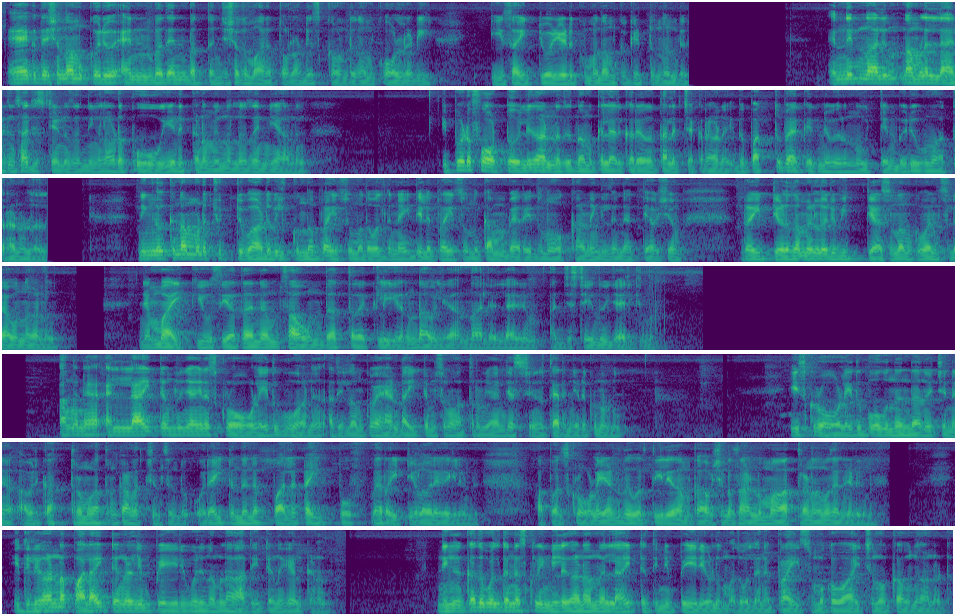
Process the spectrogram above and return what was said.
ഏകദേശം നമുക്കൊരു എൺപത് എൺപത്തഞ്ച് ശതമാനത്തോളം ഡിസ്കൗണ്ട് നമുക്ക് ഓൾറെഡി ഈ സൈറ്റ് വഴി എടുക്കുമ്പോൾ നമുക്ക് കിട്ടുന്നുണ്ട്. എന്നിരുന്നാലും നമ്മളെല്ലാവരും സജസ്റ്റ് ചെയ്യണത് നിങ്ങളവിടെ പോയി എടുക്കണം എന്നുള്ളത് തന്നെയാണ്. ഇപ്പോൾ ഇവിടെ ഫോട്ടോയിൽ കാണുന്നത് നമുക്ക് എല്ലാവർക്കും അറിയാവുന്ന തലച്ചക്രമാണ് ഇത് പത്ത് പാക്കറ്റിന് വെറും നൂറ്റൻപത് രൂപ മാത്രമാണ് ഉള്ളത് നിങ്ങൾക്ക് നമ്മുടെ ചുറ്റുപാട് വിൽക്കുന്ന പ്രൈസും അതുപോലെ തന്നെ ഇതിലെ പ്രൈസും ഒന്ന് കമ്പയർ ചെയ്ത് നോക്കുകയാണെങ്കിൽ തന്നെ അത്യാവശ്യം റേറ്റുകൾ തമ്മിലുള്ള ഒരു വ്യത്യാസം നമുക്ക് മനസ്സിലാവുന്നതാണ്. ഞാൻ മൈക്ക് യൂസ് ചെയ്യാത്ത തന്നെ സൗണ്ട് അത്ര ക്ലിയർ ഉണ്ടാവില്ല. എന്നാലും എല്ലാവരും അഡ്ജസ്റ്റ് ചെയ്യുന്നു വിചാരിക്കുന്നു. അങ്ങനെ എല്ലാ ഐറ്റംസും ഞാൻ ഇങ്ങനെ സ്ക്രോൾ ചെയ്ത് പോവാണ്. അതിൽ നമുക്ക് വേണ്ട ഐറ്റംസ് മാത്രം ഞാൻ ജസ്റ്റ് തിരഞ്ഞെടുക്കുന്നുള്ളൂ ഈ സ്ക്രോൾ ചെയ്ത് പോകുന്നത് എന്താണെന്ന് വെച്ച് കഴിഞ്ഞാൽ അവർക്ക് അത്രമാത്രം കളക്ഷൻസ് ഉണ്ട്. ഒരു ഐറ്റം തന്നെ പല ടൈപ്പ് ഓഫ് വെറൈറ്റികൾ അവരുടെ കയ്യിലുണ്ട്. അപ്പോൾ അത് സ്ക്രോൾ ചെയ്യാണ്ട് നിവൃത്തിയിൽ നമുക്ക് ആവശ്യമുള്ള സാധനങ്ങൾ മാത്രമാണ് നമ്മൾ തിരഞ്ഞെടുക്കുന്നത്. ഇതിൽ കാണുന്ന പല ഐറ്റങ്ങളുടെയും പേര് പോലും നമ്മൾ ആദ്യമായിട്ടാണ് കേൾക്കുന്നത് നിങ്ങൾക്ക് അതുപോലെ തന്നെ സ്ക്രീനിൽ കാണാവുന്ന എല്ലാ ഐറ്റത്തിന്റെയും പേരുകളും അതുപോലെ തന്നെ പ്രൈസും ഒക്കെ വായിച്ച് നോക്കാവുന്നതാണ് കേട്ടോ.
